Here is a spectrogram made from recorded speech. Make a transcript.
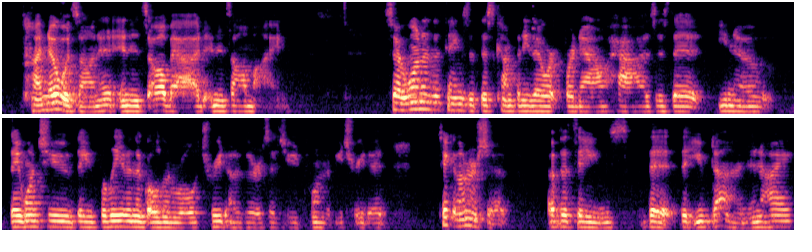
I know what's on it, and it's all bad, and it's all mine. So one of the things that this company that I work for now has is that you know they want you, they believe in the golden rule: treat others as you'd want to be treated. Take ownership of the things that that you've done, and I,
